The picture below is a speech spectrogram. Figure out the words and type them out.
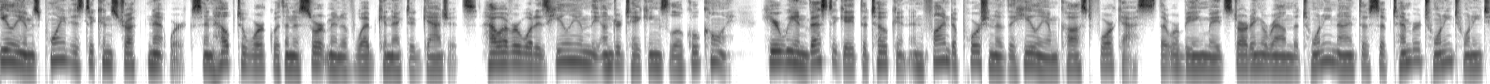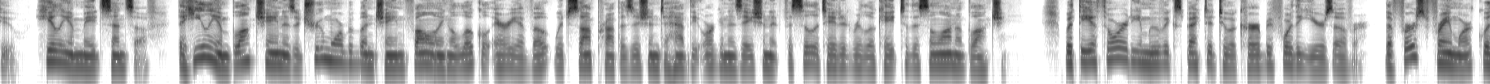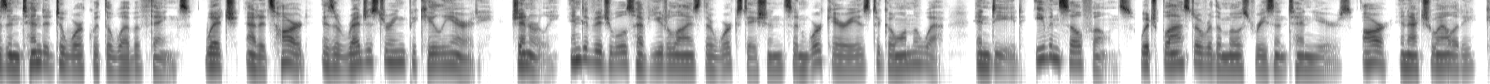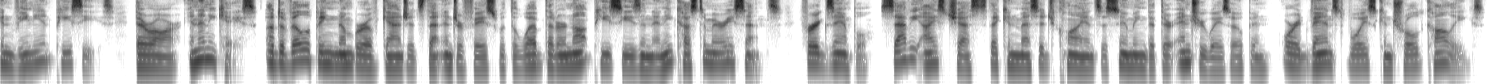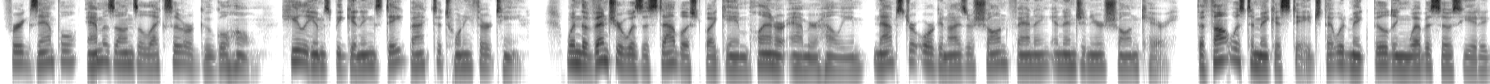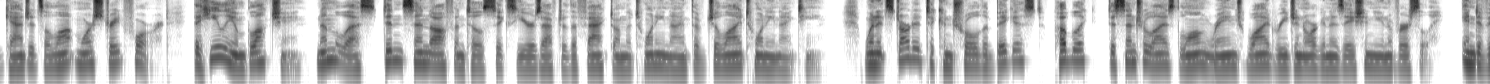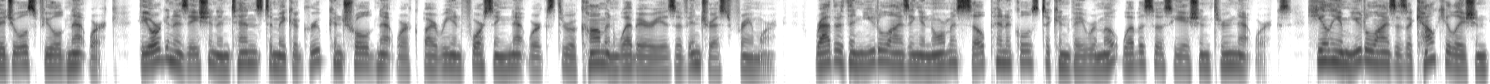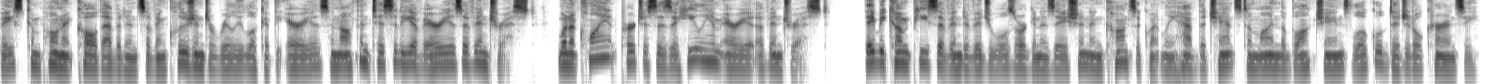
Helium's point is to construct networks and help to work with an assortment of web connected gadgets. However, what is Helium the undertaking's local coin? Here we investigate the token and find a portion of the helium cost forecasts that were being made starting around the 29th of September 2022. Helium made sense of. The Helium blockchain is a true Moribund chain following a local area vote which saw proposition to have the organization it facilitated relocate to the Solana blockchain. With the authority move expected to occur before the year's over. The first framework was intended to work with the Web of Things, which, at its heart, is a registering peculiarity. Generally, individuals have utilized their workstations and work areas to go on the web. Indeed, even cell phones, which blast over the most recent 10 years, are, in actuality, convenient PCs. There are, in any case, a developing number of gadgets that interface with the web that are not PCs in any customary sense. For example, savvy ice chests that can message clients assuming that their entryway's open, or advanced voice controlled colleagues, for example, Amazon's Alexa or Google Home. Helium's beginnings date back to 2013. When the venture was established by game planner Amir Haleem, Napster organizer Shawn Fanning, and engineer Sean Carey, the thought was to make a stage that would make building web associated gadgets a lot more straightforward. The Helium blockchain, nonetheless, didn't send off until six years after the fact on the 29th of July 2019, when it started to control the biggest, public, decentralized long range wide region organization universally. Individuals Fueled Network. The organization intends to make a group controlled network by reinforcing networks through a common web areas of interest framework, rather than utilizing enormous cell pinnacles to convey remote web association through networks. Helium utilizes a calculation based component called evidence of inclusion to really look at the areas and authenticity of areas of interest. When a client purchases a Helium area of interest, they become piece of individual's organization and consequently have the chance to mine the blockchain's local digital currency.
